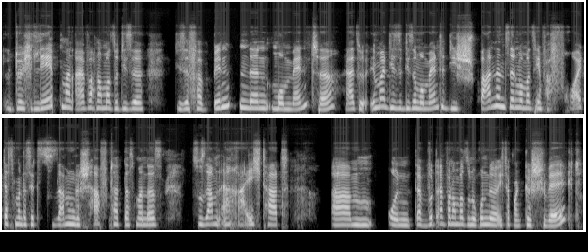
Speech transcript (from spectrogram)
durchlebt man einfach nochmal so diese, diese verbindenden Momente, also immer diese, diese Momente, die spannend sind, wo man sich einfach freut, dass man das jetzt zusammen geschafft hat, dass man das zusammen erreicht hat. Ähm, und da wird einfach nochmal so eine Runde, ich sag mal, geschwelgt.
